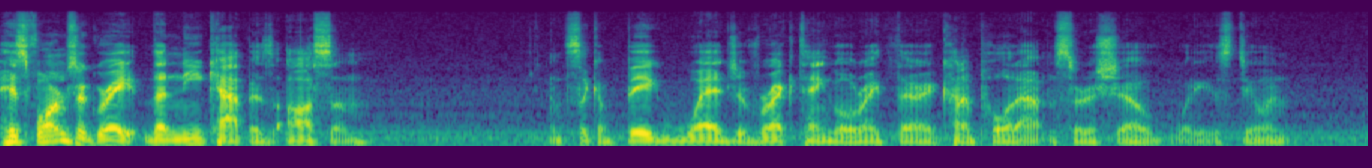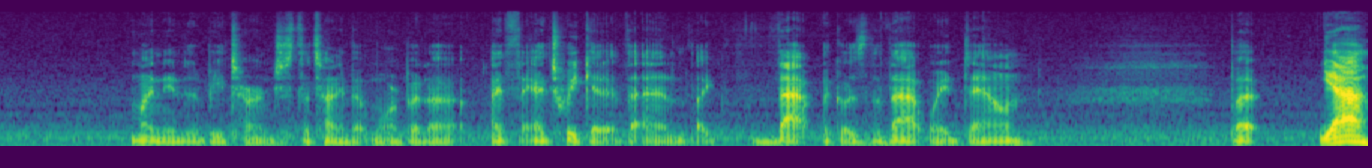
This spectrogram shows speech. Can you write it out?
his forms are great. The kneecap is awesome. It's like a big wedge of rectangle right there. I kind of pull it out and sort of show what he's doing. Might need to be turned just a tiny bit more, but uh, I think I tweak it at the end, like that. It goes that way down. But yeah,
